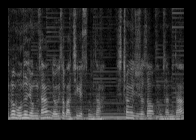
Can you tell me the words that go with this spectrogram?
그럼 오늘 영상 여기서 마치겠습니다. 시청해주셔서 감사합니다.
